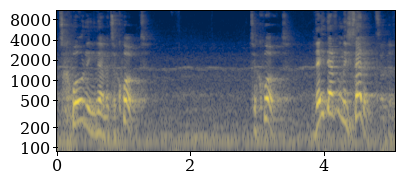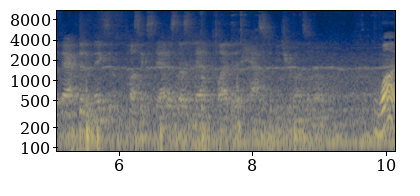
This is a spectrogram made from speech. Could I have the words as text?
It's quoting them. It's a quote. It's a quote. They definitely said it. But the fact that it makes it pasuk status doesn't that imply that it has to be true on some level? Why?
